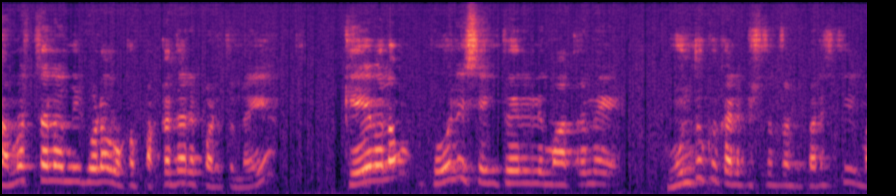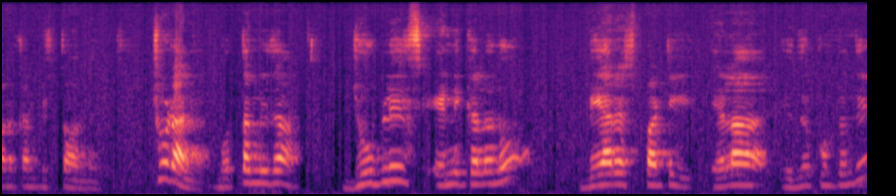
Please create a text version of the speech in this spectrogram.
సమస్యలన్నీ కూడా ఒక పక్కదారి పడుతున్నాయి. కేవలం పోలీస్ ఎంక్వైరీలు మాత్రమే ముందుకు కనిపిస్తున్నటువంటి పరిస్థితి మనకు కనిపిస్తూ ఉంది. చూడాలి మొత్తం మీద జూబ్లీస్ ఎన్నికలను బీఆర్ఎస్ పార్టీ ఎలా ఎదుర్కొంటుంది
